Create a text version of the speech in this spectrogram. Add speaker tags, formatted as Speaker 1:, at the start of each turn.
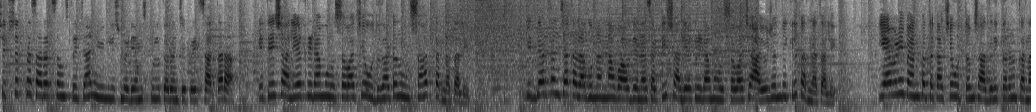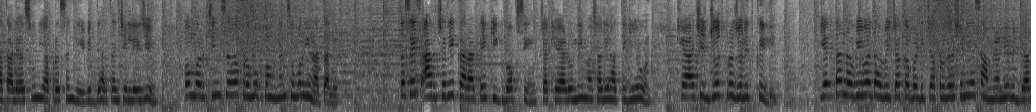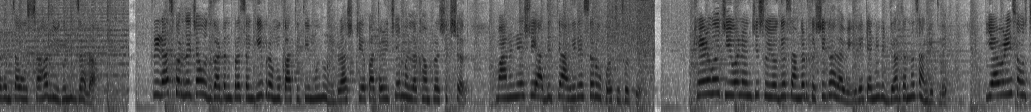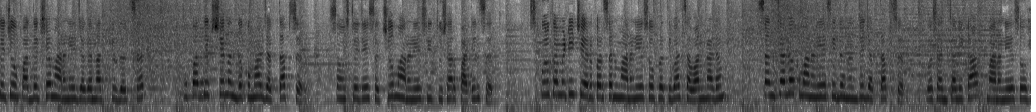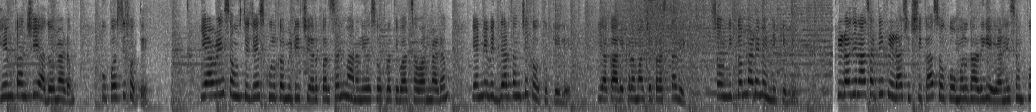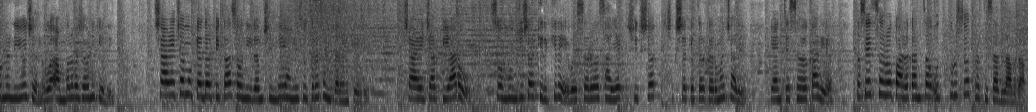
Speaker 1: शिक्षक प्रसारक संस्थेच्या new English medium school Karanje Peth Satara येथे शालेय क्रीडा महोत्सवाचे उद्घाटन उत्साहात करण्यात आले. विद्यार्थ्यांच्या कलागुणांना वाव देण्यासाठी शालेय क्रीडा महोत्सवाचे आयोजन देखील करण्यात आले. यावेळी बॅन पथकाचे उत्तम सादरीकरण करण्यात आले असून या प्रसंगी विद्यार्थ्यांचे लेझिम व मर्चिंगसह प्रमुख पाहुण्यांसमोर घेण्यात आले. तसेच आर्चरी कराटे किकबॉक्सिंगच्या खेळाडूंनी मशाली हाती घेऊन खेळाची ज्योत प्रज्वलित केली. इयत्ता नववी व दहावीच्या कबड्डीच्या प्रदर्शनीय सामन्याने विद्यार्थ्यांचा उत्साह द्विगुणित झाला. क्रीडा स्पर्धेच्या उद्घाटन प्रसंगी प्रमुख अतिथी म्हणून राष्ट्रीय पातळीचे मल्लखांब प्रशिक्षक माननीय श्री आदित्य आहिरे सर उपस्थित होते. खेळ व जीवन यांची सुयोग्य सांगड कशी घालावी हे त्यांनी विद्यार्थ्यांना सांगितले. यावेळी संस्थेचे उपाध्यक्ष माननीय जगन्नाथ किर्दत सर उपाध्यक्ष नंदकुमार जगताप सर संस्थेचे सचिव माननीय Shri Tushar Patil sir school committee chairperson माननीय सो प्रतिभा चव्हाण मॅडम संचालक माननीय श्री धनंजय जगताप सर व संचालिका माननीय सो हेमकांची यादव मॅडम उपस्थित होते. यावेळी संस्थेचे स्कूल कमिटी चेअरपर्सन माननीय सो प्रतिभा चव्हाण मॅडम यांनी विद्यार्थ्यांचे कौतुक केले. या कार्यक्रमाचे प्रस्ताविक सौ निकम मॅडम यांनी केले. क्रीडा दिनासाठी क्रीडा शिक्षिका सौ कोमल घाडगे यांनी संपूर्ण नियोजन व अंमलबजावणी केली. शाळेच्या मुख्याध्यापिका सौ नीलम शिंदे यांनी सूत्रसंचालन केले. शाळेच्या पी आर ओ सो मंजुषा किरकिरे व सर्व सहाय्यक शिक्षक शिक्षकेतर कर्मचारी यांचे सहकार्य तसेच सर्व पालकांचा उत्कृष्ट प्रतिसाद लाभला.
